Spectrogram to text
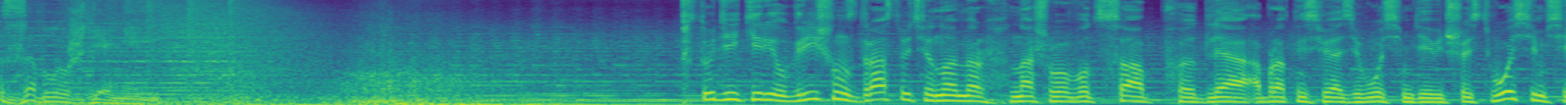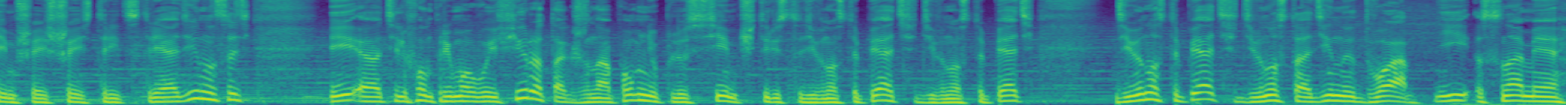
заблуждений. В студии Кирилл Гришин. Здравствуйте. Номер нашего WhatsApp для обратной связи 8968 766 3311. И э, телефон прямого эфира, также напомню, плюс 7 495 95 95 91 и 2. И с нами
